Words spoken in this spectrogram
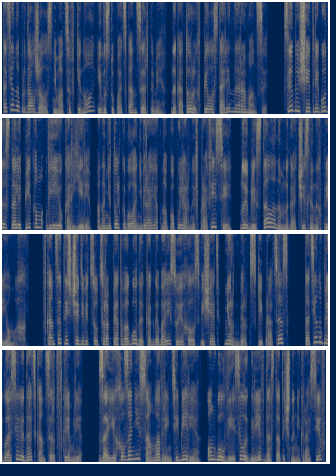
Татьяна продолжала сниматься в кино и выступать с концертами, на которых пела старинные романсы. Следующие три года стали пиком в ее карьере. Она не только была невероятно популярной в профессии, но и блистала на многочисленных приемах. В конце 1945 года, когда Борис уехал освещать Нюрнбергский процесс, Татьяну пригласили дать концерт в Кремле. Заехал за ней сам Лаврентий Берия. Он был весел, игрив, достаточно некрасив,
